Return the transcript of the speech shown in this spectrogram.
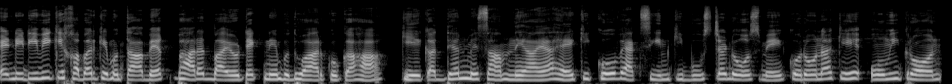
एनडीटीवी की खबर के मुताबिक भारत बायोटेक ने बुधवार को कहा कि एक अध्ययन में सामने आया है कि कोवैक्सीन की बूस्टर डोज में कोरोना के ओमिक्रॉन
